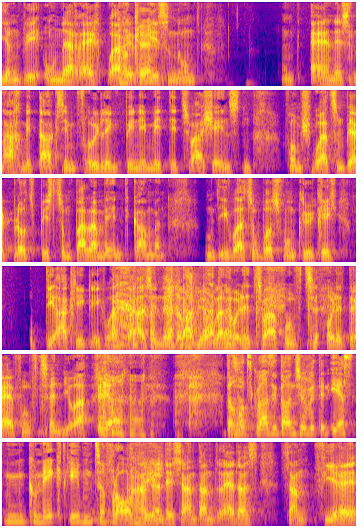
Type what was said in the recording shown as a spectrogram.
irgendwie unerreichbare Okay. Wesen. Und und eines Nachmittags im Frühling bin ich mit die zwei Schönsten vom Schwarzenbergplatz bis zum Parlament gegangen. Und ich war sowas von glücklich. Ob die auch glücklich waren, weiß ich nicht, aber wir waren alle zwei 15, alle drei 15 Jahre. Ja. Da hat's quasi dann schon mit den ersten Connect gegeben zur Ja, Frauenwelt. die sind dann leider, sind vier,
